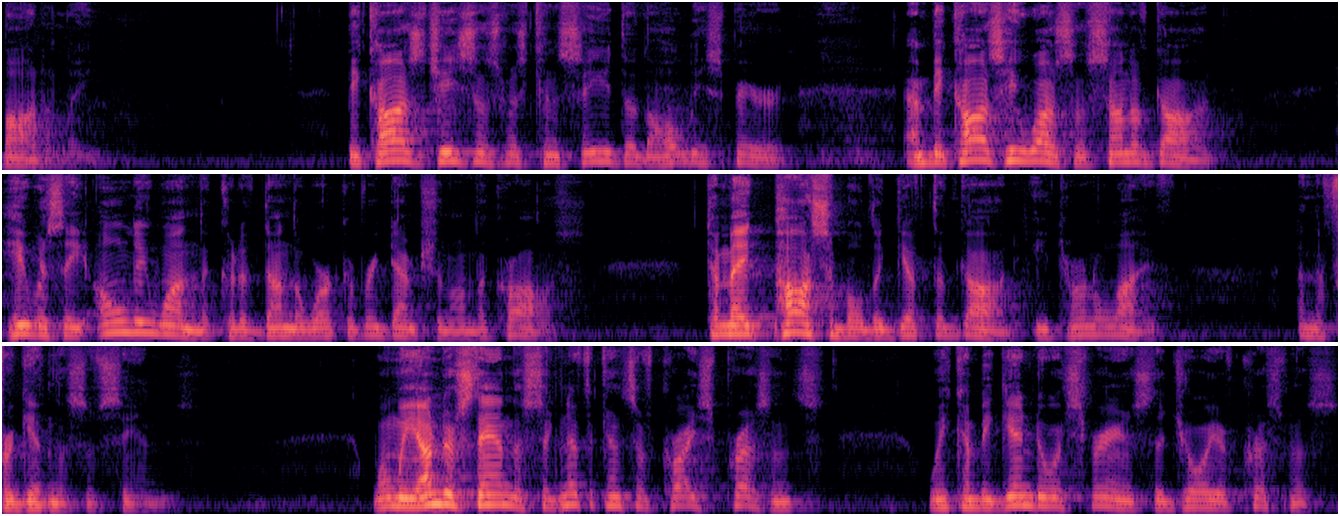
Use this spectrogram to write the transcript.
bodily. Because Jesus was conceived of the Holy Spirit, and because he was the Son of God, He was the only one that could have done the work of redemption on the cross to make possible the gift of God, eternal life, and the forgiveness of sins. When we understand the significance of Christ's presence, we can begin to experience the joy of Christmas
